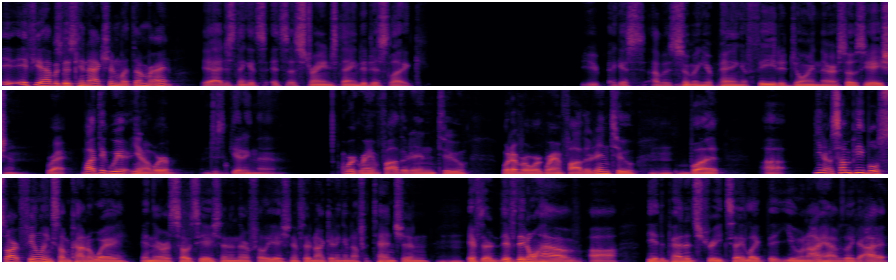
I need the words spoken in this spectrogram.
if you have a It's good connection with them, right? Yeah, I just think it's it's a strange thing to just like. You, I guess I'm assuming you're paying a fee to join their association Right. Well, I think we, you know, we're just getting the. we're grandfathered into whatever we're grandfathered into, Mhm. but uh, you know, some people start feeling some kind of way in their association and their affiliation if they're not getting enough attention, Mhm. if they're if they don't have uh, the independent streak, say like that you and I have. Like I,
